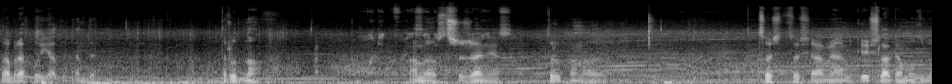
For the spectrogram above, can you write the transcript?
Dobra, chuj, jadę tędy. Trudno. Mamy ostrzeżenie. Trudno, no. Coś, coś ja miałem jakiegoś szlaga mózgu.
